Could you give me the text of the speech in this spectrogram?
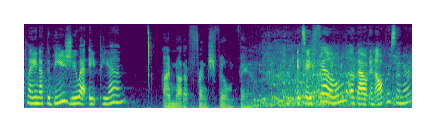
playing at the Bijou at 8 p.m. I'm not a French film fan. It's a film about an opera singer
